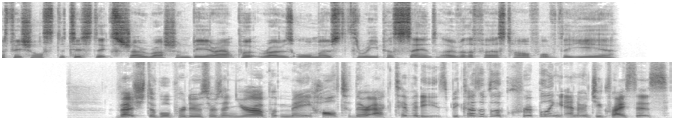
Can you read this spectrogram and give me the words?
Official statistics show Russian beer output rose almost 3% over the first half of the year. Vegetable producers in Europe may halt their activities because of the crippling energy crisis.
